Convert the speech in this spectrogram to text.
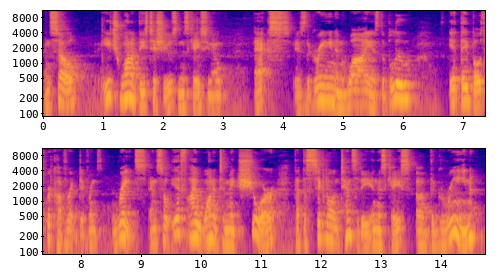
and so each one of these tissues in this case you know x is the green and y is the blue it, they both recover at different rates. And so if I wanted to make sure that the signal intensity, in this case of the green,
